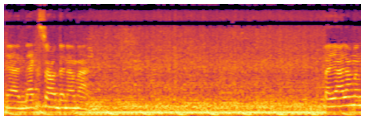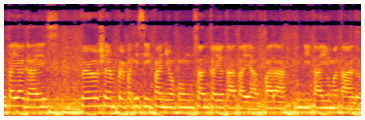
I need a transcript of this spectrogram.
Ayan, next round na naman. Taya lang ng taya guys. Pero syempre pag-isipan nyo kung saan kayo tataya para hindi tayo matalo.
